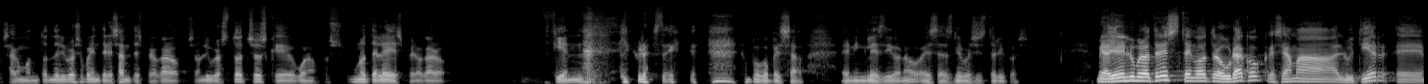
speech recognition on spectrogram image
sacan un montón de libros súper interesantes, pero claro, son libros tochos que, bueno, pues uno te lees, pero claro, 100 libros de, un poco pesado, en inglés digo, ¿no? Esos libros históricos. Mira, yo en el número 3 tengo otro Huraco que se llama Luthier. eh,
